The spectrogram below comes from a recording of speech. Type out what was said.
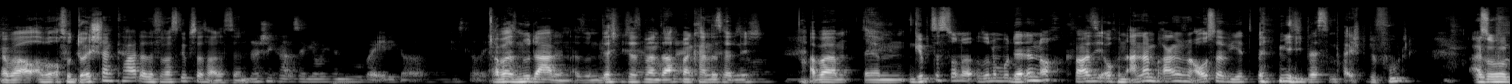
Aber, aber auch so Deutschlandcard, also für was gibt's das alles denn? Deutschlandcard ist ja, glaube ich, wenn du bei Edeka oder so gehst, glaube ich. Aber nur da denn. Also nicht, dass man sagt, man kann das halt nicht. Aber ähm, gibt es so eine, so eine Modelle noch, quasi auch in anderen Branchen, außer wie jetzt bei mir die besten Beispiele Food? Also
